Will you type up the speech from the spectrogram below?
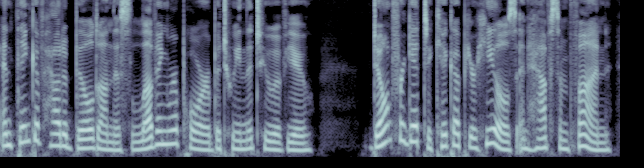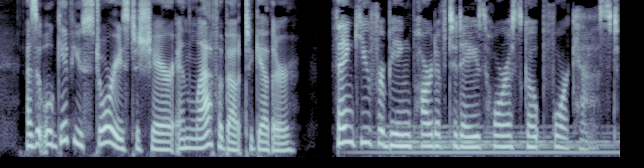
and think of how to build on this loving rapport between the two of you. Don't forget to kick up your heels and have some fun, as it will give you stories to share and laugh about together. Thank you for being part of today's horoscope forecast.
